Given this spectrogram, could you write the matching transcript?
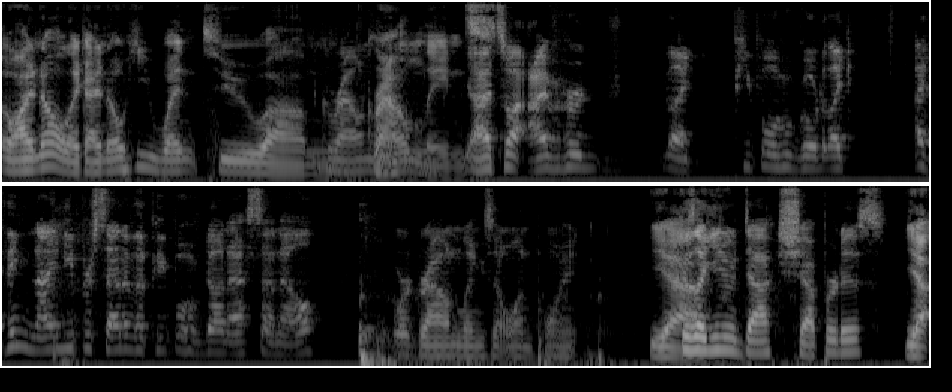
Oh, I know. Like I know he went to um, Ground ground, Lanes. that's what I've heard. Like people who go to like, I think 90 percent of the people who've done SNL were groundlings at one point. yeah. Because like you know who Dax Shepard is. Yeah.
